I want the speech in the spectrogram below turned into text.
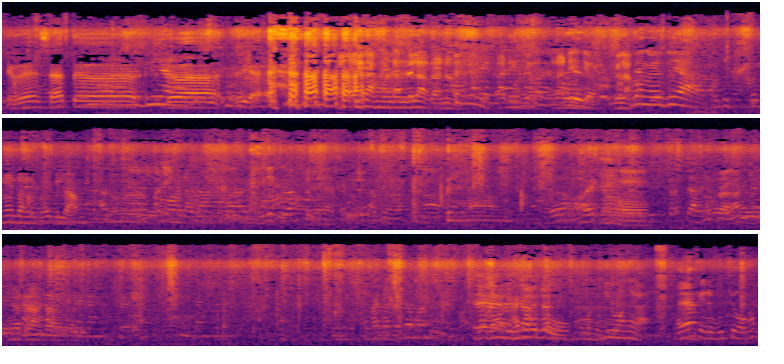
Dua, satu, dua, tiga. Arah mandang gelap kan. Tadi je, je gelap. Jangan ni ya. Nondang gelap. Oh. Ya terang terang. Di mana lah? Ya, kita bocor kan.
